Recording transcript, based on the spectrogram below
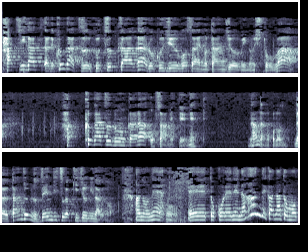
8月、あで9月2日が65歳の誕生日の人は、は9月分から納めてね。って。何なのこの、だから誕生日の前日が基準になるの？あのね、えっ、とこれねなんでかなと思っ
